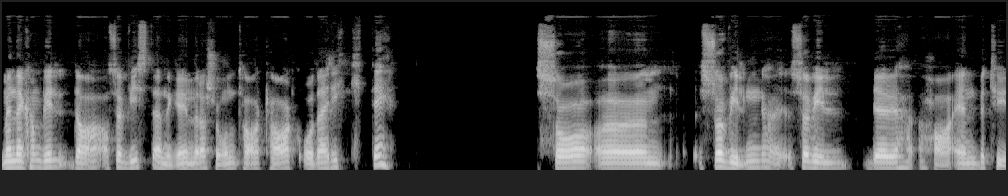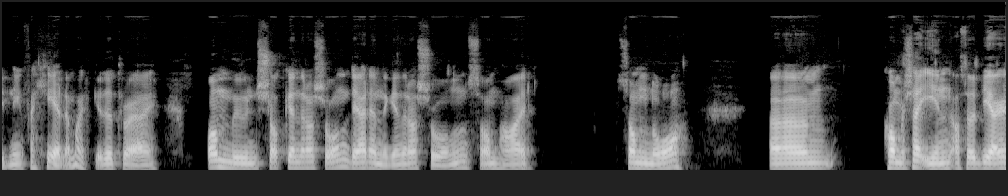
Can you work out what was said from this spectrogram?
Men den kan vil da, altså hvis denne generasjonen tar tak, og det er riktig, så, øh, så, vil den, så, vil det ha en betydning for hele markedet, tror jeg. Og moonshot-generasjonen, det er denne generasjonen som har som nå um, kommer seg inn altså De er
